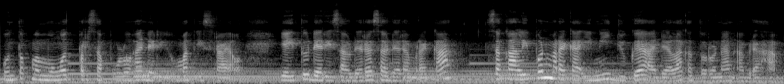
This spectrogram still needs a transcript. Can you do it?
untuk memungut persepuluhan dari umat Israel, yaitu dari saudara-saudara mereka, sekalipun mereka ini juga adalah keturunan Abraham.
